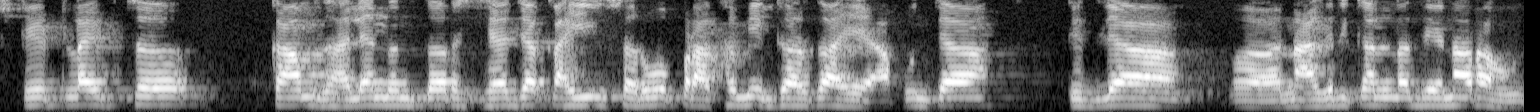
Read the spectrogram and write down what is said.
स्ट्रीट लाईटचं काम झाल्यानंतर ह्या ज्या काही सर्व प्राथमिक गरजा आहे आपण त्या तिथल्या नागरिकांना देणार आहोत.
